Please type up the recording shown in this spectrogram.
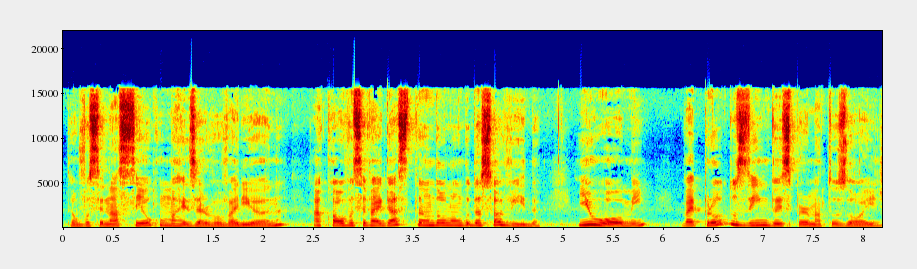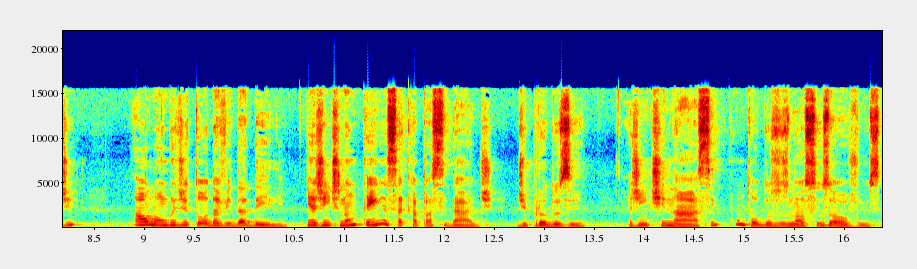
Então você nasceu com uma reserva ovariana, a qual você vai gastando ao longo da sua vida. E o homem vai produzindo espermatozoide ao longo de toda a vida dele. E a gente não tem essa capacidade de produzir. A gente nasce com todos os nossos óvulos.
